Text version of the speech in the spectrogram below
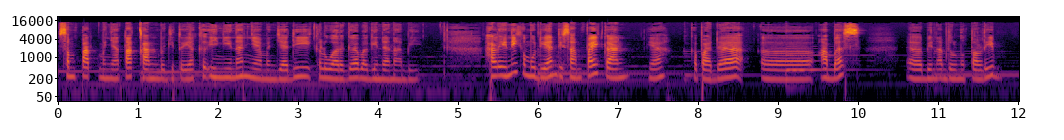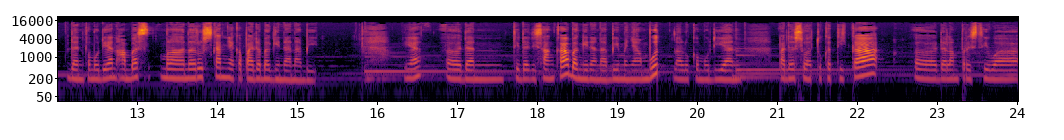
sempat menyatakan begitu ya keinginannya menjadi keluarga baginda Nabi. Hal ini kemudian disampaikan ya kepada uh, Abbas uh, bin Abdul Muthalib dan kemudian Abbas meneruskannya kepada baginda Nabi. Ya, dan tidak disangka baginda Nabi menyambut lalu kemudian pada suatu ketika uh, dalam peristiwa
